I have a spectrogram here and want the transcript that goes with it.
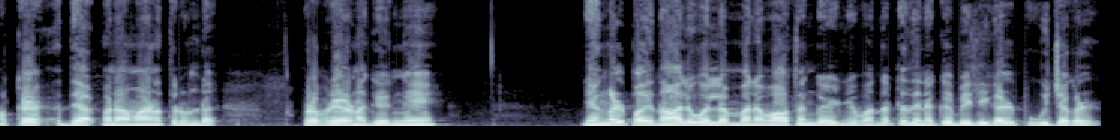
ഒക്കെ അധ്യാത്മരാമായണത്തിലുണ്ട്. ഇവിടെ പറയുകയാണ് ഗംഗേ ഞങ്ങൾ പതിനാല് കൊല്ലം വനവാസം കഴിഞ്ഞ് വന്നിട്ട് നിനക്ക് ബലികൾ പൂജകൾ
